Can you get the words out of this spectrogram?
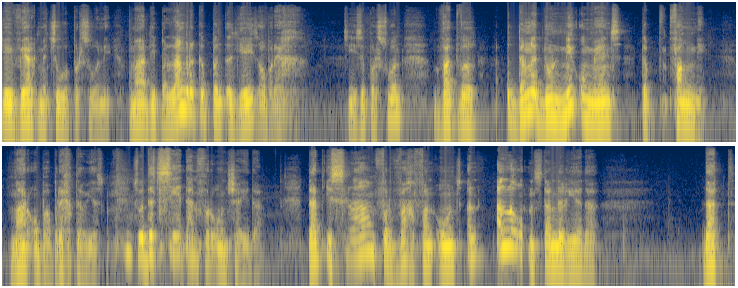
jy werk met so 'n persoon nie. Maar die belangrike punt is jy is opreg. Jy's 'n persoon wat wil dinge doen nie om mens te vang nie, maar om opreg te wees. So dit sê dan vir ons Shaida dat Islam verwag van ons in alle omstandighede dat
